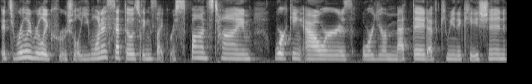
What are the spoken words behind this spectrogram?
It's really, really crucial. You want to set those things like response time, working hours, or your method of communication.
